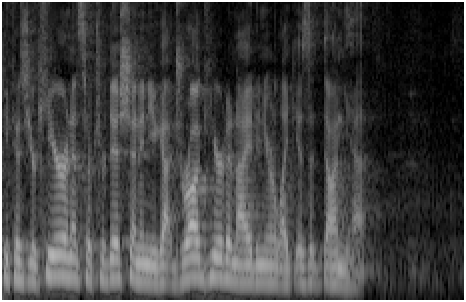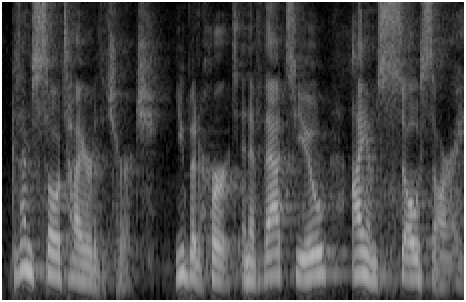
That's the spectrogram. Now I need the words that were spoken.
because you're here and it's a tradition and you got drug here tonight and you're like, is it done yet? Because I'm so tired of the church. You've been hurt. And if that's you, I am so sorry.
